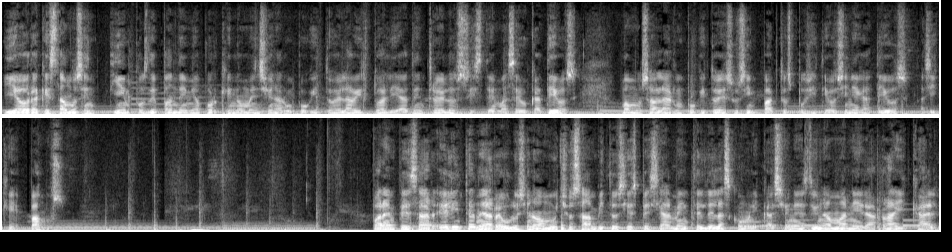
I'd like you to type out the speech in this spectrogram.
y ahora que estamos en tiempos de pandemia, ¿por qué no mencionar un poquito de la virtualidad dentro de los sistemas educativos? Vamos a hablar un poquito de sus impactos positivos y negativos, así que vamos. Para empezar, el Internet ha revolucionado muchos ámbitos y especialmente el de las comunicaciones de una manera radical,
